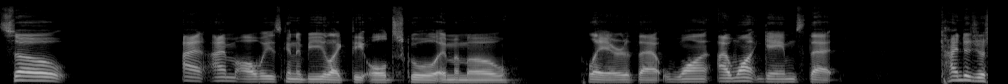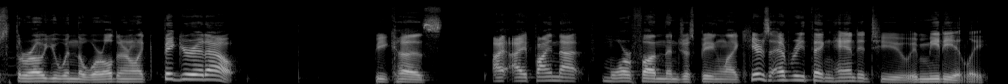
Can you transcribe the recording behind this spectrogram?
So, I I'm always gonna be like the old school MMO player that want I want games that kind of just throw you in the world and are like figure it out because I I find that more fun than just being like here's everything handed to you immediately,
